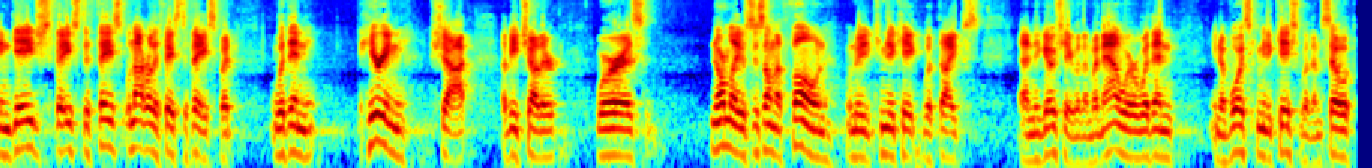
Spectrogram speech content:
engage face to face, well, not really face to face, but within hearing shot of each other, whereas normally it was just on the phone when we communicate with Dykes and negotiate with them. But now we're within, you know, voice communication with them. So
